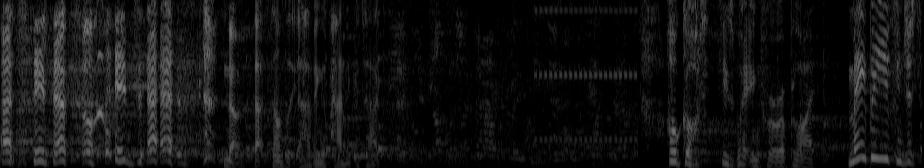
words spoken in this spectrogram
actually left on my desk. No, that sounds like you're having a panic attack. Oh god, he's waiting for a reply. Maybe you can just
